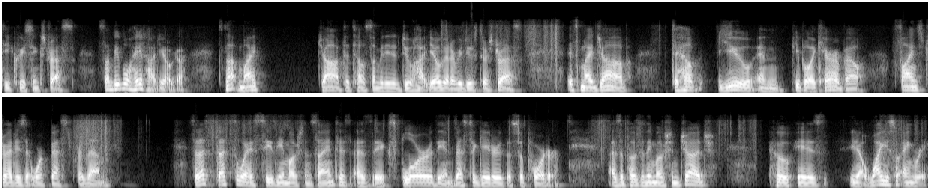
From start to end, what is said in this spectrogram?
decreasing stress. Some people hate hot yoga. It's not my job to tell somebody to do hot yoga to reduce their stress. It's my job to help you and people I care about find strategies that work best for them. So that's that's the way I see the emotion scientist as the explorer, the investigator, the supporter, as opposed to the emotion judge, who is, you know, why are you so angry?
